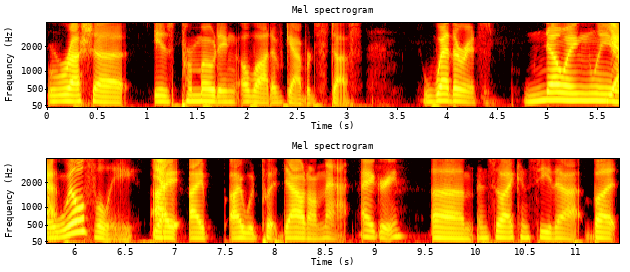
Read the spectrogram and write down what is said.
Russia is promoting a lot of Gabbard stuff, whether it's knowingly Yeah. or willfully. Yeah. I, I I would put doubt on that. I agree. Um, and so I can see that, but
